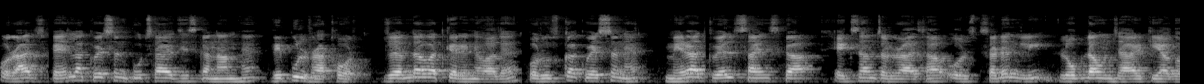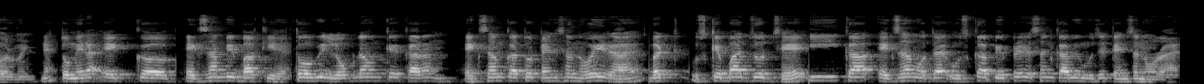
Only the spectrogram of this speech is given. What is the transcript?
और आज पहला क्वेश्चन पूछा है जिसका नाम है विपुल राठौर। जो अहमदाबाद के रहने वाले हैं, और उसका क्वेश्चन है, मेरा ट्वेल्थ साइंस का एग्ज़ाम चल रहा था और सडनली लॉकडाउन ज़ाहिर किया गवर्नमेंट ने। तो मेरा एक एग्ज़ाम भी बाकी है। तो अभी लॉकडाउन के कारण एग्ज़ाम का तो टेंशन हो ही रहा है बट उसके बाद जो जेई का एग्ज़ाम होता है, उसका प्रिपरेशन का भी मुझे टेंशन हो रहा है।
